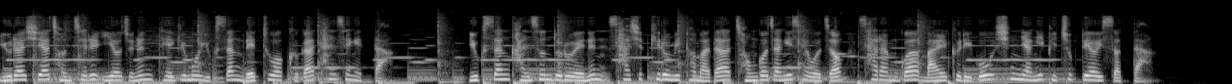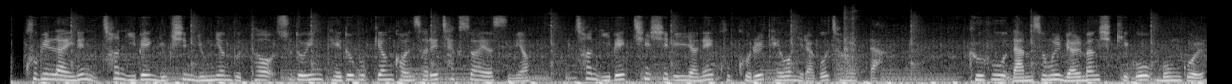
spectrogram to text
유라시아 전체를 이어주는 대규모 육상 네트워크가 탄생했다. 육상 간선도로에는 40km마다 정거장이 세워져 사람과 말 그리고 식량이 비축되어 있었다. 쿠빌라이는 1266년부터 수도인 대도북경 건설에 착수하였으며 1271년에 국호를 대원이라고 정했다. 그 후 남송을 멸망시키고 몽골,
